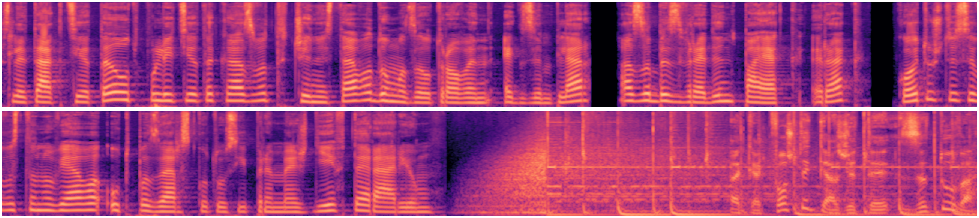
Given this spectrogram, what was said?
След акцията от полицията казват, че не става дума за отровен екземпляр, а за безвреден паяк – рак, който ще се възстановява от пазарското си премеждие в терариум. А какво ще кажете за това?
